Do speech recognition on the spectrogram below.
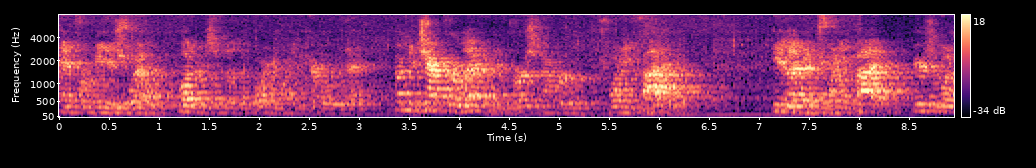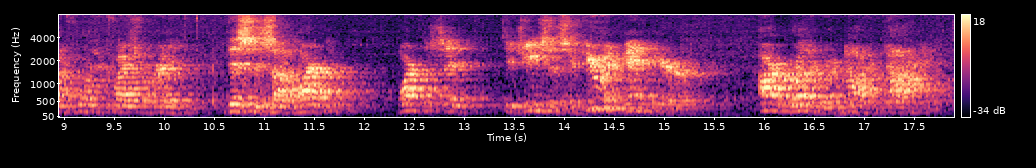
and for me as well. Well, there's another point I want to cover with that. Look at chapter 11 and verse number 25. 11, 25. Here's the one I've quoted twice already. This is uh, Martha. Martha said to Jesus, if you had been here, our brother would not have died.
